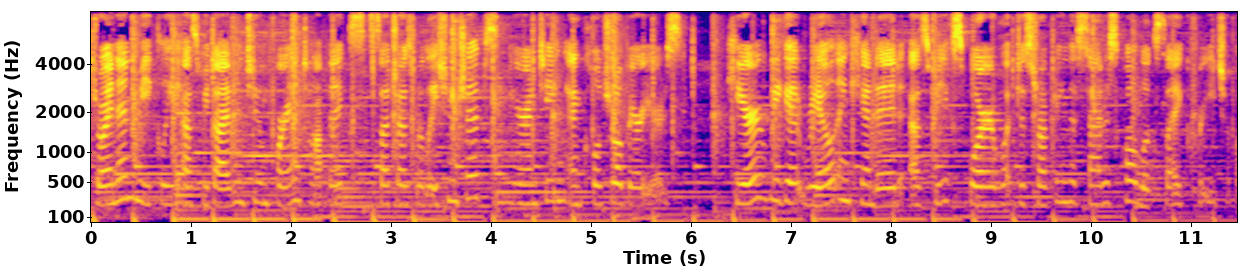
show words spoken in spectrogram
Join in weekly as we dive into important topics such as relationships, parenting, and cultural barriers. Here, we get real and candid as we explore what disrupting the status quo looks like for each of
